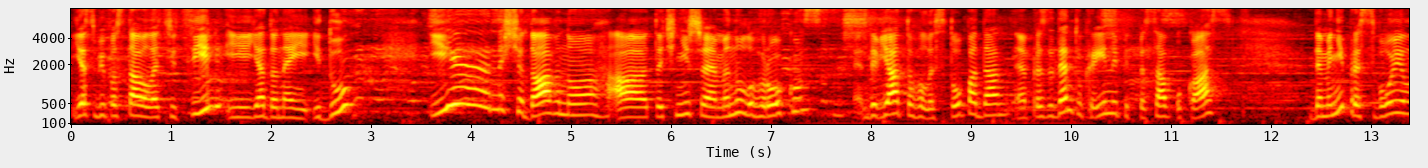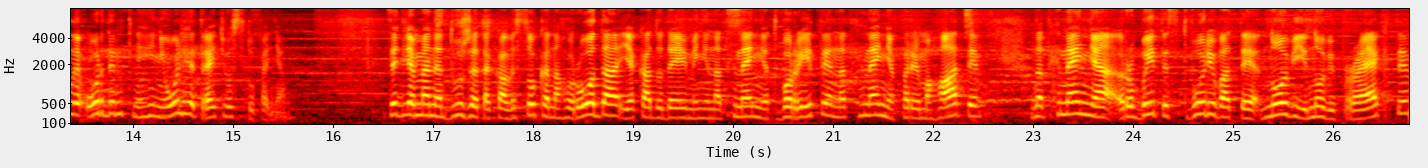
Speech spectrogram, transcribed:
Я собі поставила цю ціль, і я до неї іду. І нещодавно, а точніше минулого року, 9 листопада, президент України підписав указ, де мені присвоїли орден княгині Ольги третього ступеня. Це для мене дуже така висока нагорода, яка додає мені натхнення творити, натхнення перемагати, натхнення робити, створювати нові і нові проекти.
